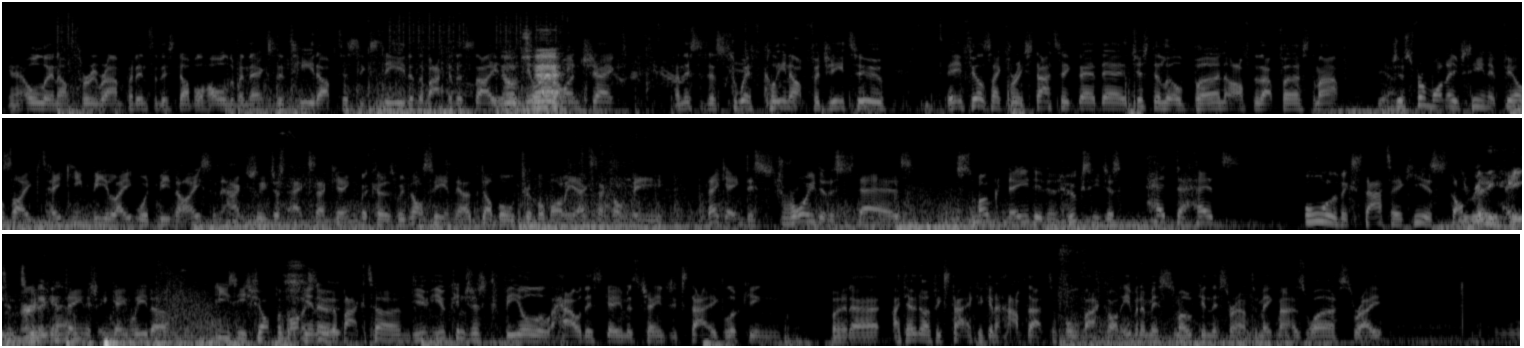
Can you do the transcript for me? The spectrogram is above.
Yeah, all in up through ramp, and into this double hold, and next are teed up to succeed at the back of the site. They don't He'll check. go unchecked, and this is a swift cleanup for G2. It feels like for Ecstatic, they're, they're just a little burn after that first map. Just from what they've seen, it feels like taking B late would be nice and actually just execing because we've not seen a double, triple molly exec on B. They're getting destroyed at the stairs. Smoke naded and HooXi just head-to-heads all of Ecstatic. He is stomping. really Eight hate and two the Danish in-game leader. Easy shot for m0NESY know, with a back turned. You, you can just feel how this game has changed. Ecstatic looking, but uh, I don't know if Ecstatic are going to have that to fall back on. Even a missed smoke in this round to make matters worse, right?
